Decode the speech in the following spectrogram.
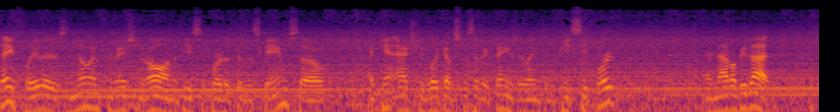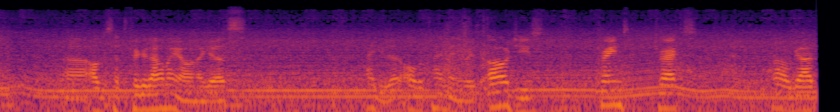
Thankfully, there's no information at all on the PC port for this game, so I can't actually look up specific things relating to the PC port. And that'll be that. Uh, I'll just have to figure it out on my own, I guess. I do that all the time anyways. Oh, jeez. Trains, tracks. Oh, God.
